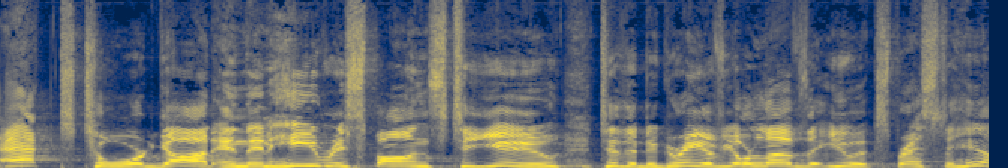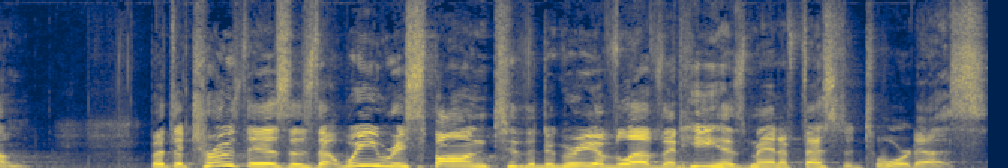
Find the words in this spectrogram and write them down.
act toward God, and then He responds to you to the degree of your love that you express to Him. But the truth is, is that we respond to the degree of love that He has manifested toward us.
